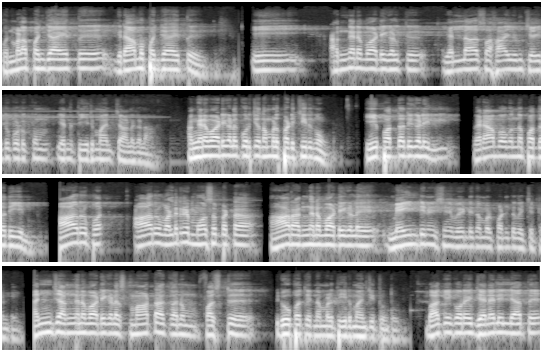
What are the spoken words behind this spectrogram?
പൊന്മള പഞ്ചായത്ത് ഗ്രാമപഞ്ചായത്ത് ഈ അംഗനവാടികൾക്ക് എല്ലാ സഹായവും ചെയ്തു കൊടുക്കും എന്ന് തീരുമാനിച്ച ആളുകളാണ്. അംഗനവാടികളെ കുറിച്ച് നമ്മൾ പഠിച്ചിരുന്നു. ഈ പദ്ധതികളിൽ വരാൻ പോകുന്ന പദ്ധതിയിൽ ആറ് ആറ് വളരെ മോശപ്പെട്ട ആറ് അംഗനവാടികളെ മെയിന്റനൻസിന് വേണ്ടി നമ്മൾ പണ്ട് വെച്ചിട്ടുണ്ട്. അഞ്ച് അംഗനവാടികളെ സ്മാർട്ടാക്കാനും ഫസ്റ്റ് രൂപത്തിൽ നമ്മൾ തീരുമാനിച്ചിട്ടുണ്ട്. ബാക്കി കുറെ ജനലില്ലാത്ത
